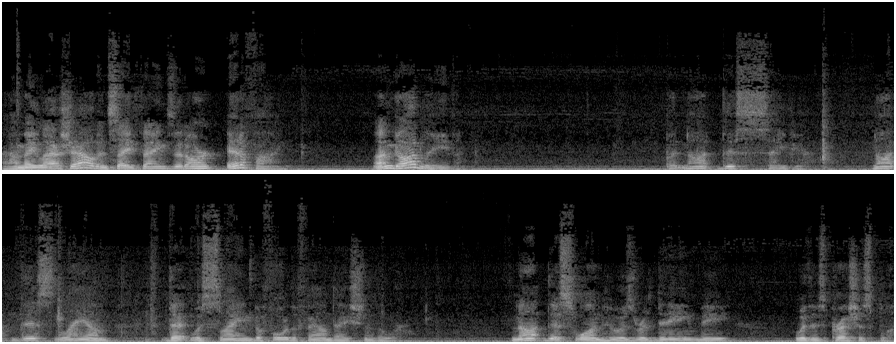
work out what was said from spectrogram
And I may lash out and say things that aren't edifying, ungodly even. But not this Savior, not this Lamb that was slain before the foundation of the world. Not this one who has redeemed me with his precious blood.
